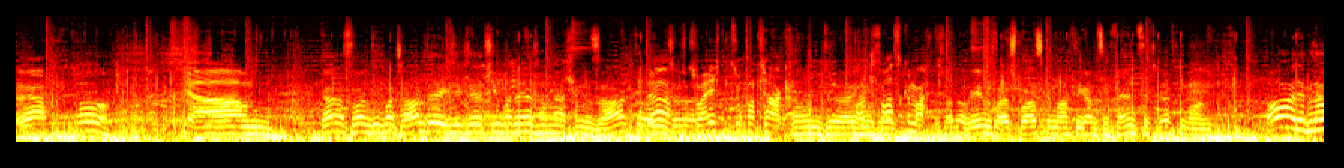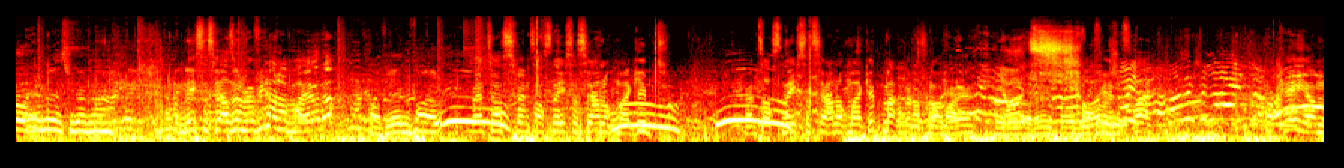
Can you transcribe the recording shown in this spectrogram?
Ja, ähm, ja, das war ein super Tag, der XXL Tuber Day, das haben wir ja schon gesagt. Ja, und, das war echt ein super Tag. und äh, ich Hat Spaß gemacht. Es hat auf jeden Fall Spaß gemacht, die ganzen Fans zu treffen und Oh, der blaue Himmel ist wieder da. Und nächstes Jahr sind wir wieder dabei, oder? Auf jeden Fall. Wenn es das, wenn's das nächstes Jahr noch mal gibt. Wenn es das nächstes Jahr noch mal gibt, machen wir das noch mal. Ja, Auf jeden Fall. Okay, ähm,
